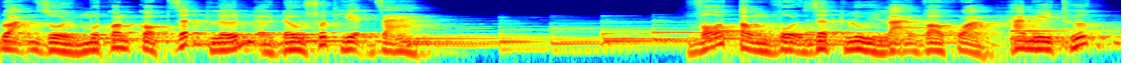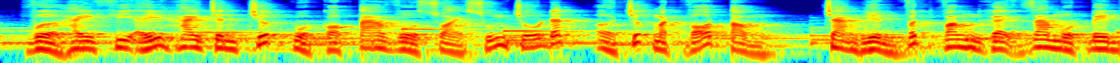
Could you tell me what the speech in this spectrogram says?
đoạn rồi một con cọp rất lớn ở đâu xuất hiện ra. Võ Tòng vội giật lùi lại vào khoảng 20 thước, Vừa hay khi ấy hai chân trước của cọp ta vồ xoài xuống chỗ đất ở trước mặt võ tòng, Chàng liền vứt văng gậy ra một bên,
